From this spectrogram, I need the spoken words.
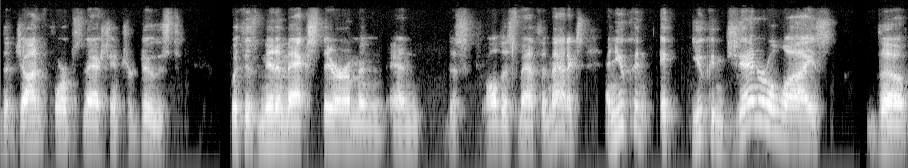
that John Forbes Nash introduced with his minimax theorem and, and this all this mathematics, and you can it, you can generalize the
